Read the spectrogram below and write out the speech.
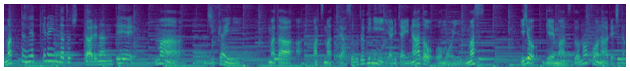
全くやってないんだとちょっとあれなんでまあ次回にまた集まって遊ぶ時にやりたいなと思います。以上ゲーマーズドのコーナーでした。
